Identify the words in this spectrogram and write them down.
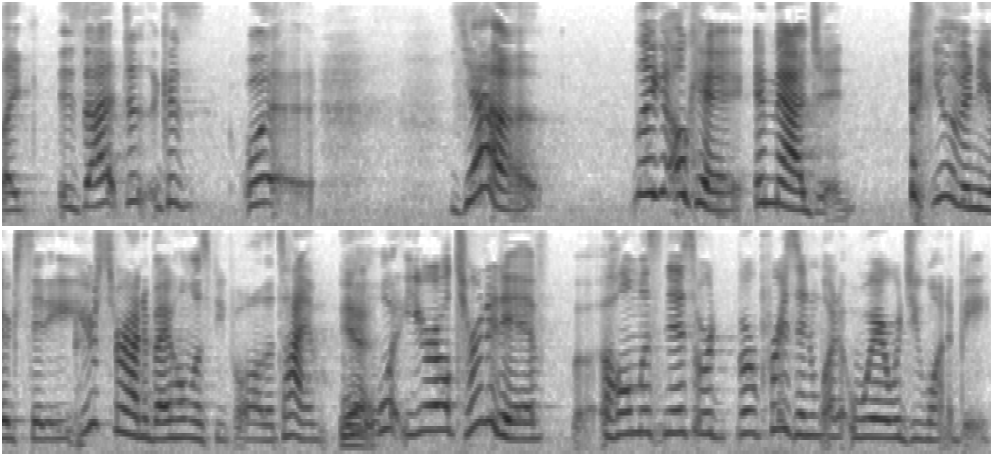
Like, is that just because what? Yeah. Like, okay, imagine you live in New York City. You're surrounded by homeless people all the time. Yeah. What your alternative, homelessness or, or prison? What? Where would you want to be?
